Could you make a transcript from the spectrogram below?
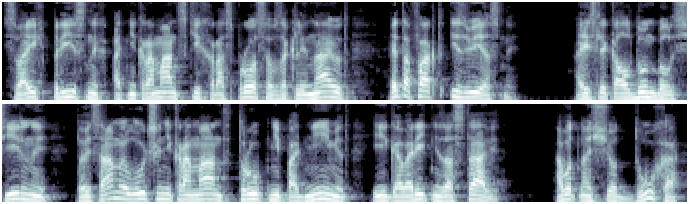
своих присных от некроманских расспросов заклинают, это факт известный. А если колдун был сильный, то и самый лучший некромант труп не поднимет и говорить не заставит. А вот насчет духа...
